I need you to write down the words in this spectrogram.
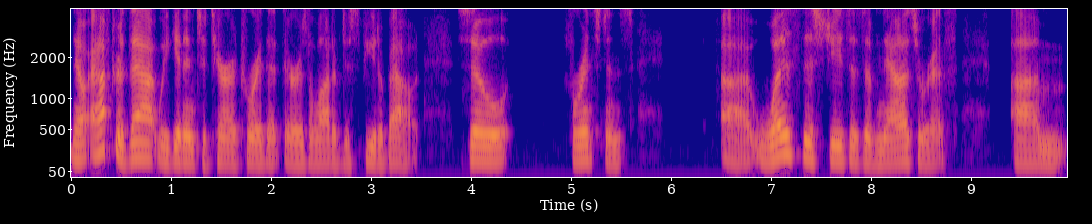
Now, after that, we get into territory that there is a lot of dispute about. So, for instance, uh, was this Jesus of Nazareth um,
